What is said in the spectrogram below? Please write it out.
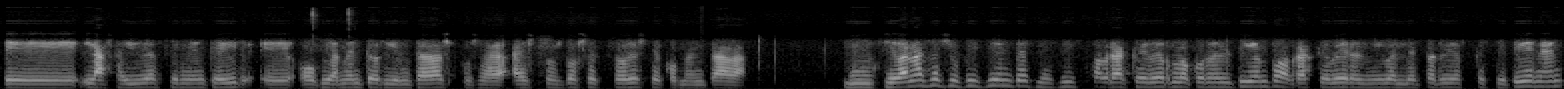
eh, las ayudas tienen que ir, eh, obviamente, orientadas pues, a, estos dos sectores que comentaba. Mm, si van a ser suficientes, insisto, habrá que verlo con el tiempo, habrá que ver el nivel de pérdidas que se tienen.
